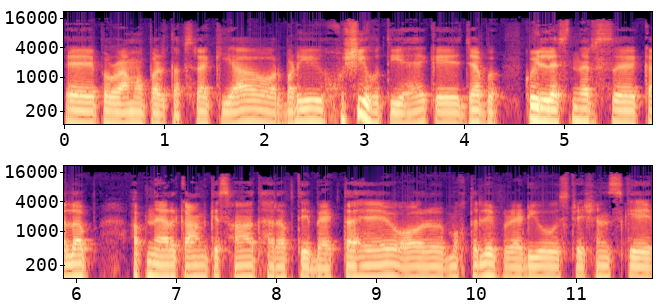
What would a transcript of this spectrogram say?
پروگراموں پر تبصرہ کیا اور بڑی خوشی ہوتی ہے کہ جب کوئی لیسنرس کلب اپنے ارکان کے ساتھ ہر ہفتے بیٹھتا ہے اور مختلف ریڈیو اسٹیشنز کے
